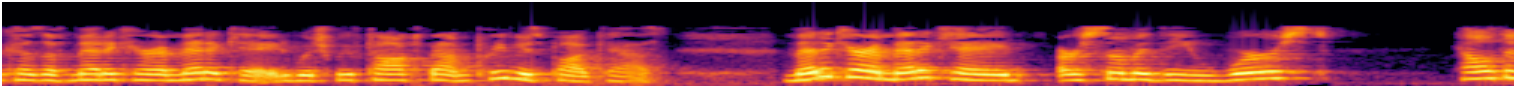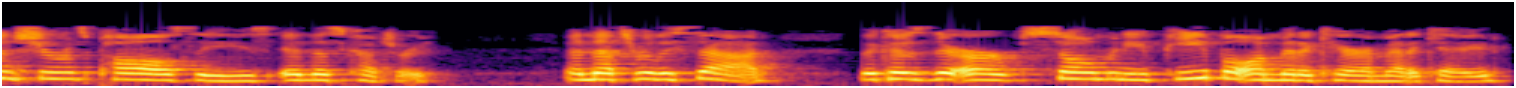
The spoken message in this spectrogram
because of Medicare and Medicaid, which we've talked about in previous podcasts. Medicare and Medicaid are some of the worst health insurance policies in this country. And that's really sad because there are so many people on Medicare and Medicaid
